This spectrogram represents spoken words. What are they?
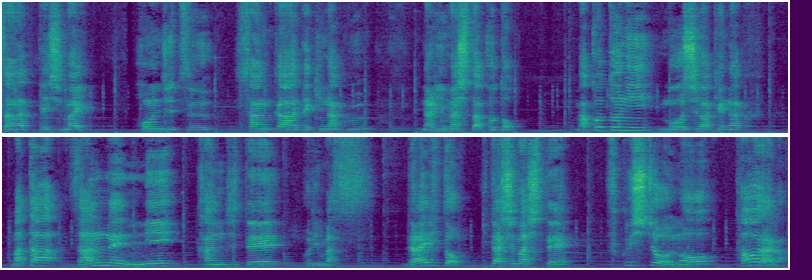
重なってしまい本日参加できなくなりましたこと誠に申し訳なくまた残念に感じております。代理といたしまして副市長の田原が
